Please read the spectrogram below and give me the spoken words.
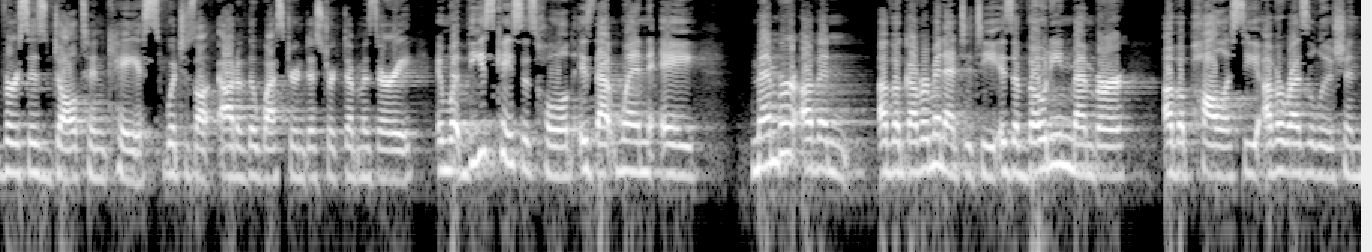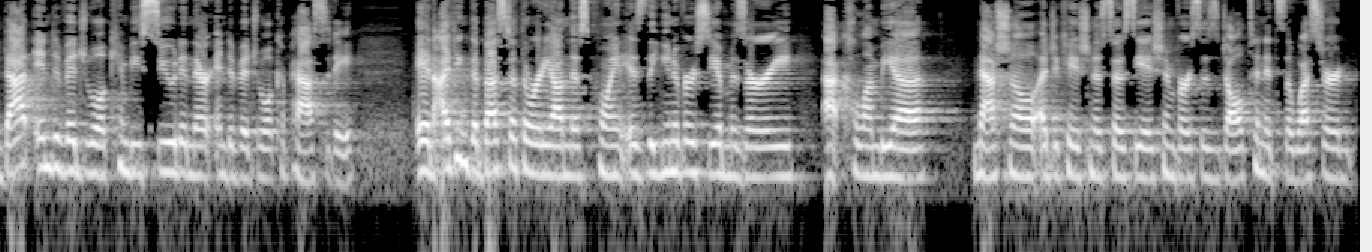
versus Dalton case, which is out of the Western District of Missouri. And what these cases hold is that when a member of an of a government entity is a voting member of a policy of a resolution, that individual can be sued in their individual capacity. And I think the best authority on this point is the University of Missouri at Columbia National Education Association versus Dalton. It's the Western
